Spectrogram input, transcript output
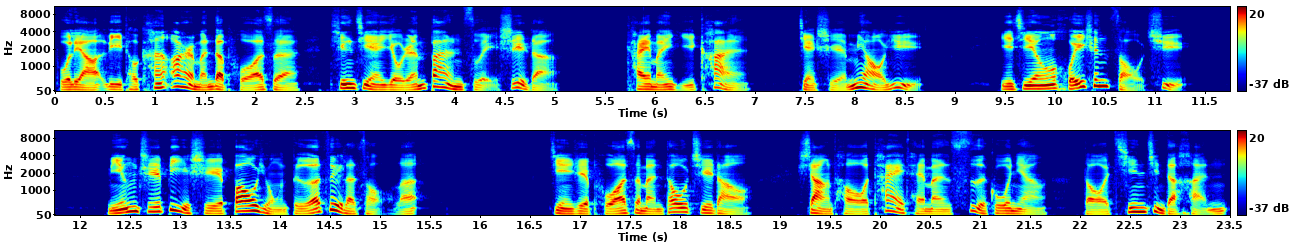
不料里头看二门的婆子听见有人拌嘴似的，开门一看，见是妙玉，已经回身走去，明知必是包勇得罪了走了。近日婆子们都知道，上头太太们四姑娘都亲近的很。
